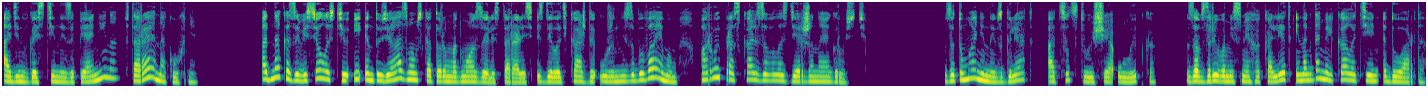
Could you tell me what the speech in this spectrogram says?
один в гостиной за пианино, вторая на кухне. Однако за веселостью и энтузиазмом, с которым мадмуазели старались сделать каждый ужин незабываемым, порой проскальзывала сдержанная грусть. Затуманенный взгляд, отсутствующая улыбка. За взрывами смеха Калет иногда мелькала тень Эдуарда.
